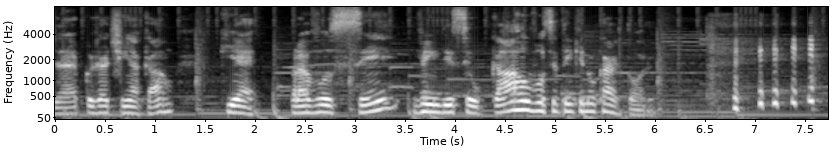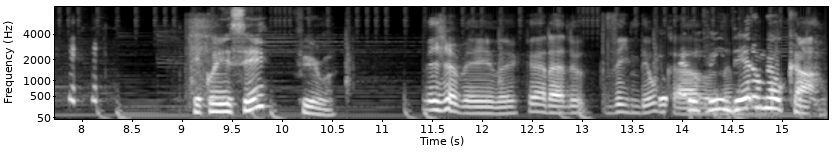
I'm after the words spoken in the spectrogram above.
na época eu já tinha carro, que é pra você vender seu carro, você tem que ir no cartório. Reconhecer? Firma. Veja bem, né? Caralho, vendeu o carro. quero vender né? o meu carro.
